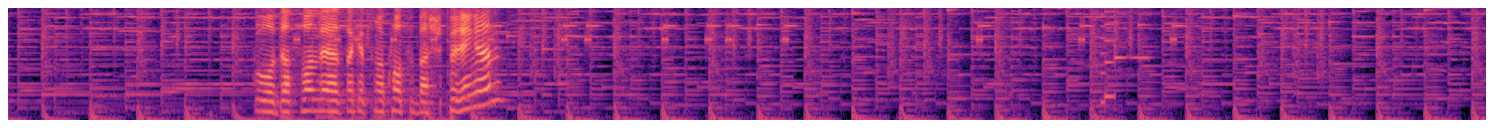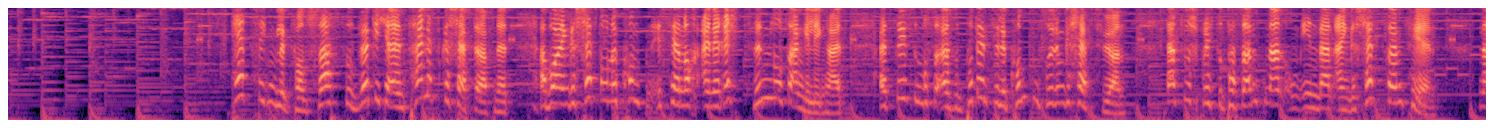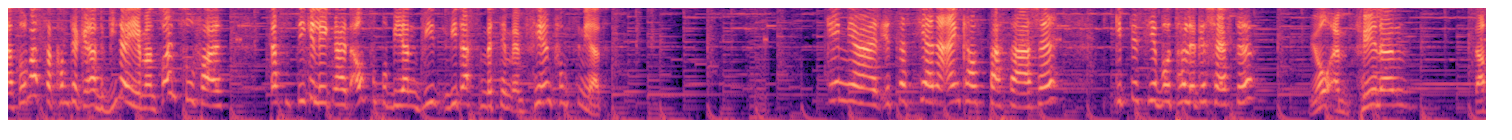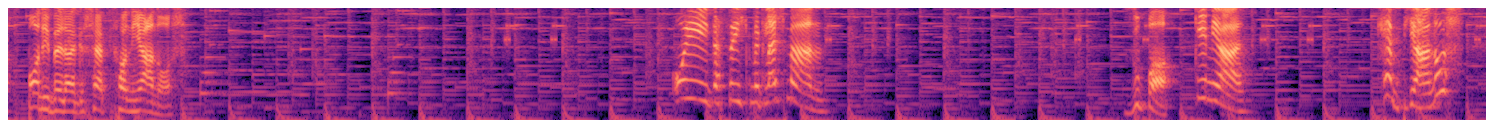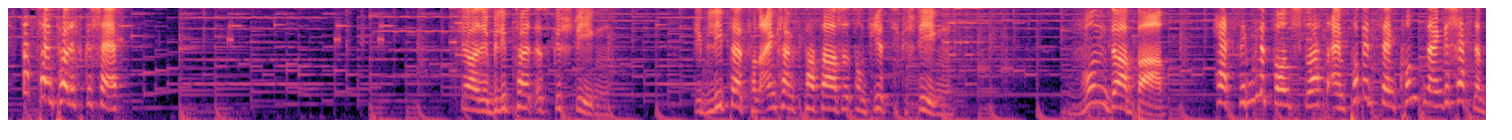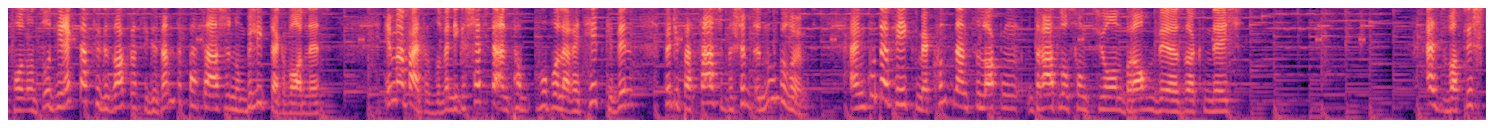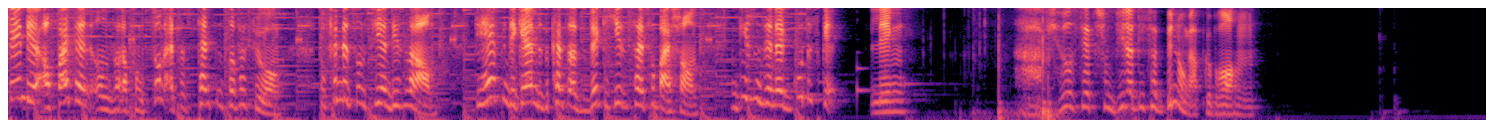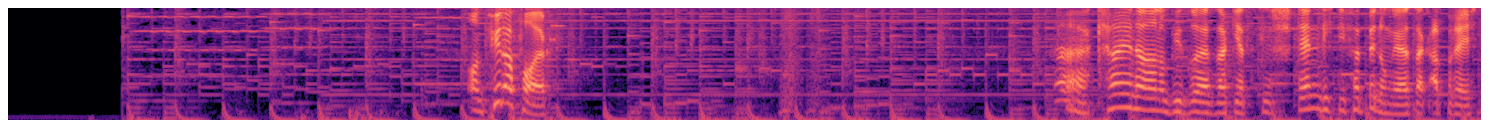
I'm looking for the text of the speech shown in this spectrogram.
Gut, das wollen wir, jetzt mal kurz überspringen. Herzlichen Glückwunsch, da hast du wirklich ein feines Geschäft eröffnet. Aber ein Geschäft ohne Kunden ist ja noch eine recht sinnlose Angelegenheit. Als nächstes musst du also potenzielle Kunden zu dem Geschäft führen. Dazu sprichst du Passanten an, um ihnen dann ein Geschäft zu empfehlen. Na sowas, da kommt ja gerade wieder jemand, so ein Zufall. Das ist die Gelegenheit auszuprobieren, wie, wie das mit dem Empfehlen funktioniert. Genial, ist das hier eine Einkaufspassage? Gibt es hier wohl tolle Geschäfte? Jo, empfehlen das Bodybuilder-Geschäft von Janusz. Ui, das sehe ich mir gleich mal an. Super. Genial. Camp Janusz? Was für ein tolles Geschäft. Tja, die Beliebtheit ist gestiegen. Die Beliebtheit von Einklangspassage ist um 40 gestiegen. Wunderbar. Herzlichen Glückwunsch, du hast einem potenziellen Kunden ein Geschäft empfohlen und so direkt dafür gesorgt, dass die gesamte Passage nun beliebter geworden ist. Immer weiter so, wenn die Geschäfte an Popularität gewinnen, wird die Passage bestimmt nur berühmt. Ein guter Weg, mehr Kunden anzulocken, Drahtlosfunktion brauchen wir, sagt nicht. Also was, wir stehen dir auch weiterhin in unserer Funktion als Assistenten zur Verfügung. Du findest uns hier in diesem Raum. Wir helfen dir gerne, du kannst also wirklich jederzeit vorbeischauen. In diesem Sinne, gutes Gelingen. Ah, wieso ist jetzt schon wieder die Verbindung abgebrochen? Und viel Erfolg! Ah, keine Ahnung, wieso er sagt jetzt hier ständig die Verbindung, er sagt abbricht.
